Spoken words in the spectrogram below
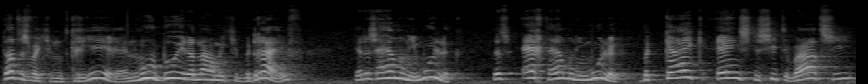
Dat is wat je moet creëren. En hoe doe je dat nou met je bedrijf? Ja, dat is helemaal niet moeilijk. Dat is echt helemaal niet moeilijk. Bekijk eens de situatie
